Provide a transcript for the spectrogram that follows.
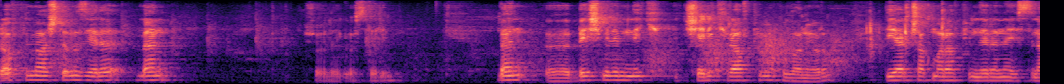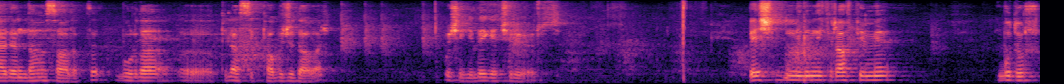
Raf pimi açtığımız yere ben şöyle göstereyim. Ben 5 milimlik çelik raf pimi kullanıyorum. Diğer çakma raf pimlerine istinaden daha sağlıklı. Burada e, plastik pabucu da var. Bu şekilde geçiriyoruz. 5 milimlik raf pimi budur.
